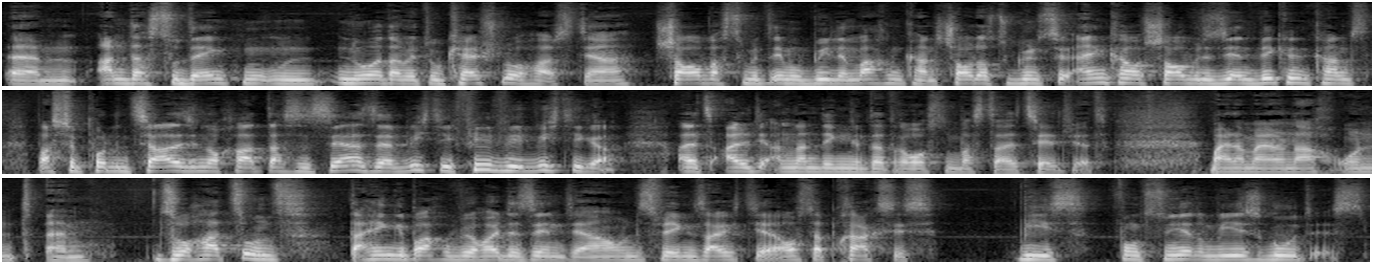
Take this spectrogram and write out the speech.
ähm, anders zu denken und nur damit du Cashflow hast. Ja? Schau, was du mit Immobilien machen kannst. Schau, dass du günstig einkaufst. Schau, wie du sie entwickeln kannst. Was für Potenzial sie noch hat. Das ist sehr, sehr wichtig. Viel, viel wichtiger als all die anderen Dinge da draußen, was da erzählt wird. Meiner Meinung nach. Und ähm, so hat es uns dahin gebracht, wo wir heute sind. Ja? Und deswegen sage ich dir aus der Praxis, wie es funktioniert und wie es gut ist.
